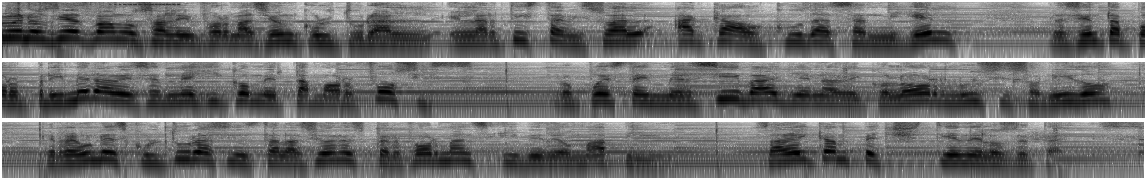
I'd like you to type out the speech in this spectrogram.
Muy buenos días, vamos a la información cultural. El artista visual Aka Okuda San Miguel presenta por primera vez en México Metamorfosis, propuesta inmersiva llena de color, luz y sonido que reúne esculturas, instalaciones, performance y videomapping. Saray Campech tiene los detalles.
